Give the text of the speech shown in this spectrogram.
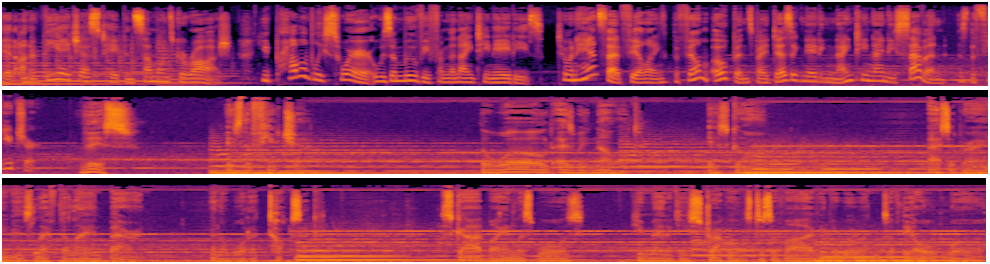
Kid on a VHS tape in someone's garage, you'd probably swear it was a movie from the 1980s. To enhance that feeling, the film opens by designating 1997 as the future. This is the future. The world as we know it is gone. Acid rain has left the land barren and the water toxic. Scarred by endless wars, humanity struggles to survive in the ruins of the old world,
